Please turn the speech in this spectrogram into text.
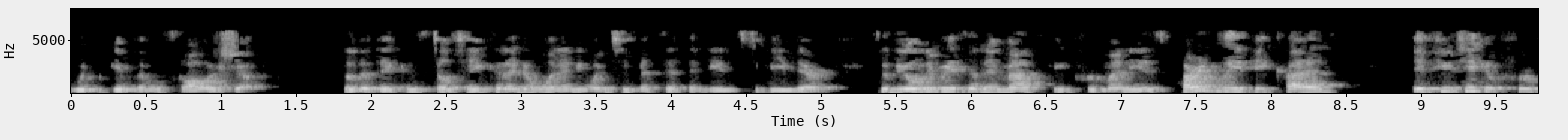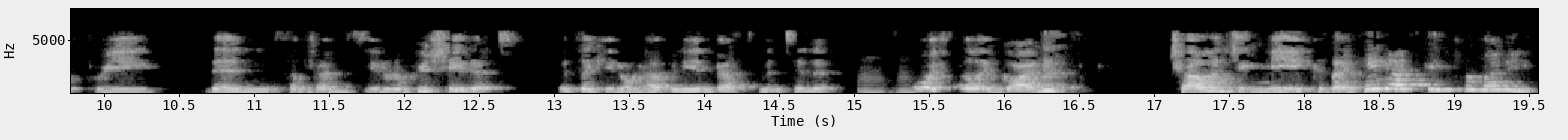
would give them a scholarship so that they can still take it. I don't want anyone to miss it that needs to be there. So the only reason I'm asking for money is partly because if you take it for free, then sometimes you don't appreciate it. It's like you don't have any investment in it. Mm-hmm. So I feel like God is challenging me because I hate asking for money.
